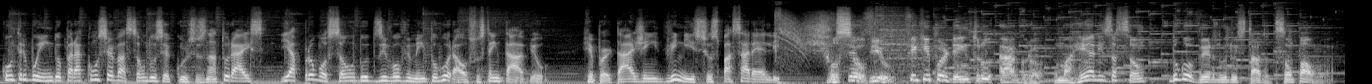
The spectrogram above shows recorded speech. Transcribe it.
contribuindo para a conservação dos recursos naturais e a promoção do desenvolvimento rural sustentável. Reportagem Vinícius Passarelli. Você ouviu? Fique por dentro Agro, uma realização do governo do estado de São Paulo.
